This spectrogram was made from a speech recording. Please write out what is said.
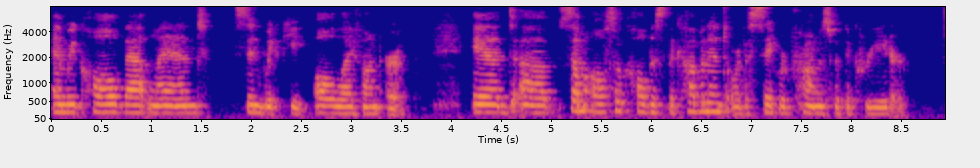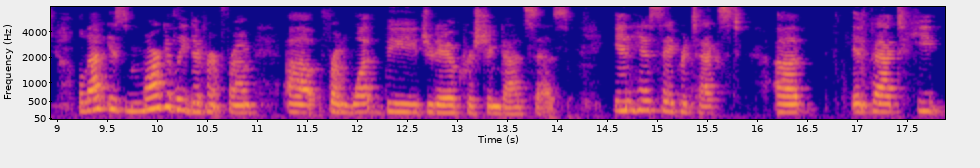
And we call that land Sin-Witke, All Life on Earth. And uh, some also call this the covenant or the sacred promise with the Creator. Well, that is markedly different from, uh, from what the Judeo-Christian God says. In his sacred text, uh, in fact, he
